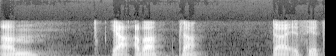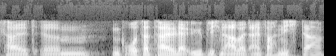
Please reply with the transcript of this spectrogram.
Ähm, ja, aber klar, da ist jetzt halt ähm, ein großer Teil der üblichen Arbeit einfach nicht da.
